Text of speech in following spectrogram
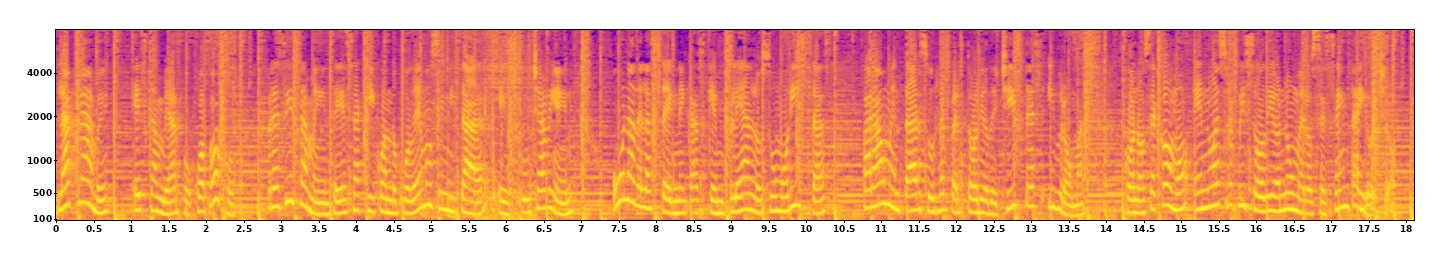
La clave es cambiar poco a poco. Precisamente es aquí cuando podemos imitar, escucha bien, una de las técnicas que emplean los humoristas para aumentar su repertorio de chistes y bromas. Conoce cómo en nuestro episodio número 68.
